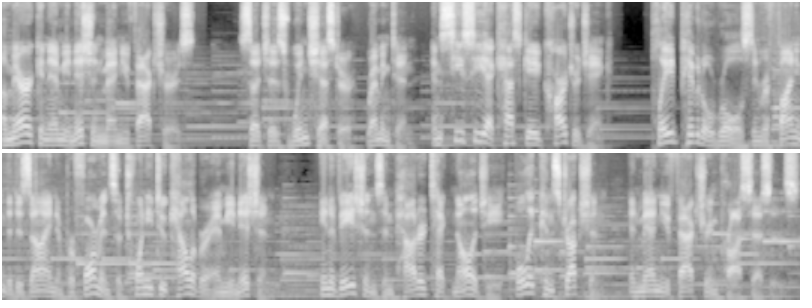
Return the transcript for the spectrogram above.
American ammunition manufacturers, such as Winchester, Remington, and CC at Cascade Cartridge Inc., played pivotal roles in refining the design and performance of 22 caliber ammunition. Innovations in powder technology, bullet construction, and manufacturing processes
